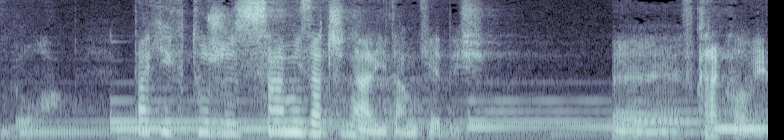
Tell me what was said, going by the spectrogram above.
było. Takich, którzy sami zaczynali tam kiedyś w Krakowie.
